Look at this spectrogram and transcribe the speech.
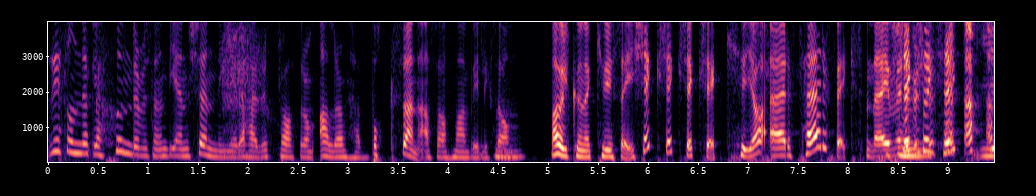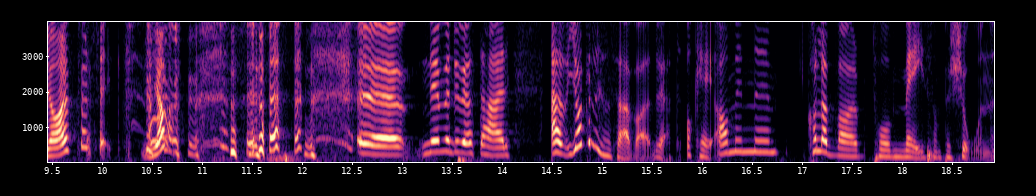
det är sån jäkla 100% igenkänning i det här du pratar om, alla de här boxarna, så att man vill liksom Mm. Man vill kunna kryssa i check, check, check, check. Jag är perfekt. Nej, men Check, check, check. Jag är perfekt. Ja. Eh, nej men du vet det här, eh, jag kan liksom säga bara, du vet, okej, ja men eh, kolla bara på mig som person.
